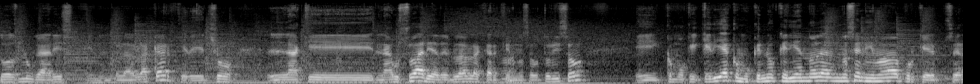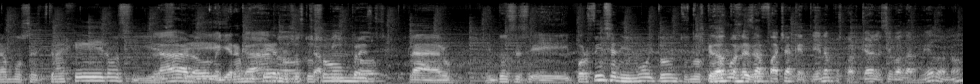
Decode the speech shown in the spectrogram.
dos lugares en un BlaBlaCar, que de hecho la que la usuaria de BlaBlaCar que nos autorizó, eh, como que quería, como que no quería, no, la- no se animaba porque pues, éramos extranjeros y Claro, este, ella era mujer, nosotros chapitos. hombres, claro. Entonces, eh, por fin se animó y todo, entonces nos quedamos con de esa ver- facha que tiene, pues cualquiera les iba a dar miedo, ¿no?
